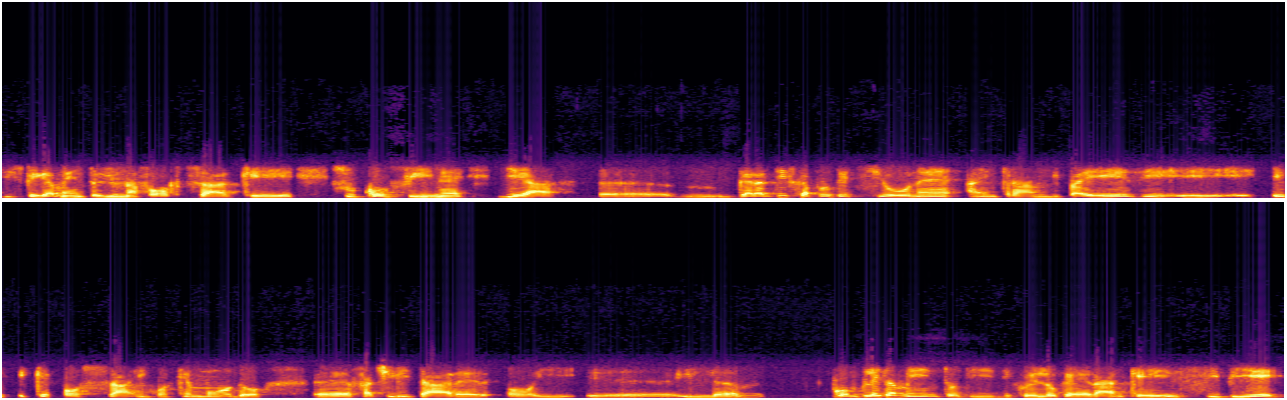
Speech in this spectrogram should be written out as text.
dispiegamento di una forza che sul confine dia, eh, garantisca protezione a entrambi i paesi e, e, e che possa in qualche modo eh, facilitare poi eh, il completamento di, di, quello che era anche il CPE,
